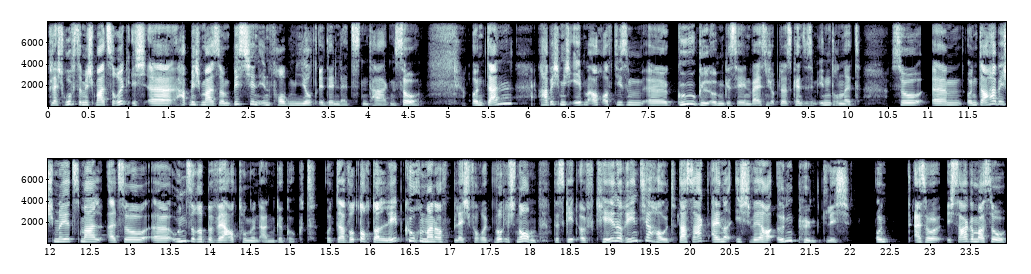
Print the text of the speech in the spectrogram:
vielleicht rufst du mich mal zurück. Ich äh, habe mich mal so ein bisschen informiert in den letzten Tagen. So. Und dann habe ich mich eben auch auf diesem äh, Google umgesehen. Weiß nicht, ob du das kennst, ist im Internet. So, ähm, und da habe ich mir jetzt mal also äh, unsere Bewertungen angeguckt. Und da wird doch der Lebkuchenmann auf Blech verrückt. Wirklich, Norm, das geht auf keine Rentierhaut. Da sagt einer, ich wäre unpünktlich. Also, ich sage mal so,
